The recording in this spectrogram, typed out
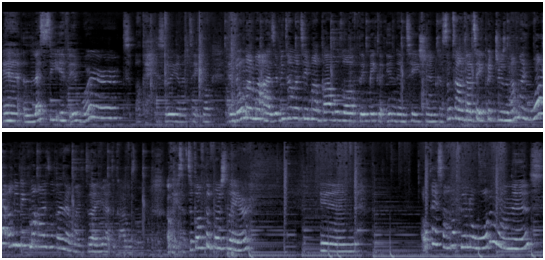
and let's see if it worked. Okay, so we're gonna take off. And don't mind my eyes. Every time I take my goggles off, they make an indentation. Cause sometimes I take pictures and I'm like, why underneath my eyes look like that? I'm like, duh, you had the goggles on. Okay, so I took off the first layer. And, okay, so I don't feel no water on this.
